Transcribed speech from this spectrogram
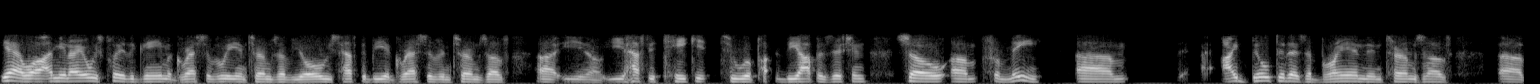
Yeah, well, I mean, I always play the game aggressively in terms of you always have to be aggressive in terms of, uh, you know, you have to take it to a, the opposition. So um, for me, um, I built it as a brand in terms of uh,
